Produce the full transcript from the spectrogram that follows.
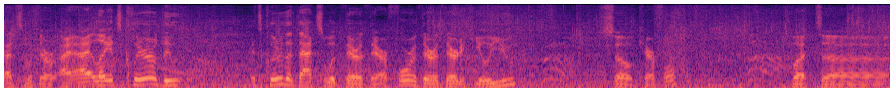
that's what they're. I, I like. It's clear. The, it's clear that that's what they're there for. They're there to heal you. So careful. But uh,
